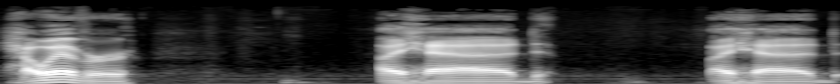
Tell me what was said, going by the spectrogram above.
However, I had, I had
